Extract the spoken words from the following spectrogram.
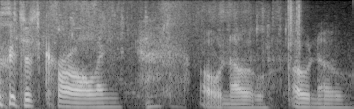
We're just crawling. Oh no. Oh no.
